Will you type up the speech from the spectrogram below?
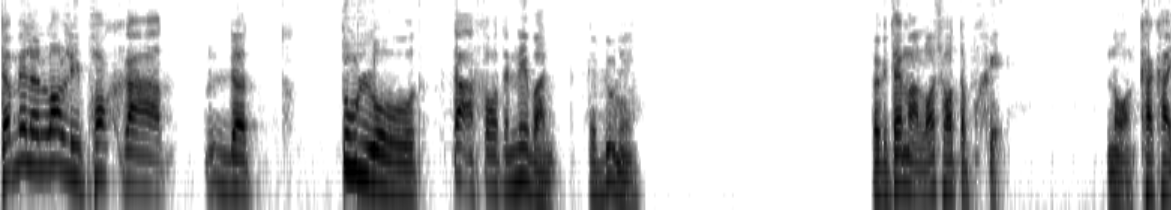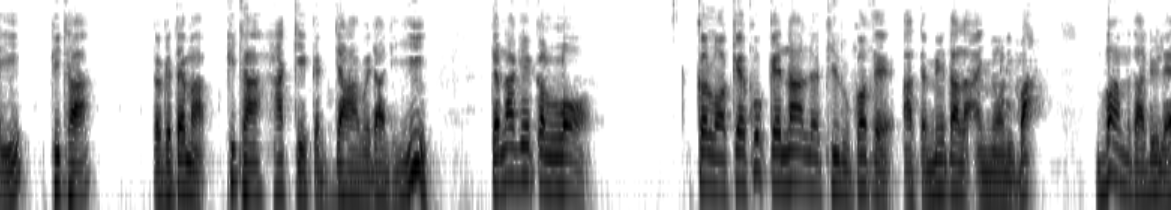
တမဲလလော်လီဖော့ကဒတူလိုတာသောတနေ ban တဒုနေပကတဲ့မှာလောချောတဖခေနော်ခခအီဖိသာပကတဲ့မှာဖိသာဟာကေကဒါဝေဒလီတနာကေကလောကလောကဲခုကဲနာလေထီရူကောတဲ့အတမေတလာအညောဒီပါ ဘာမတာတွေလေ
